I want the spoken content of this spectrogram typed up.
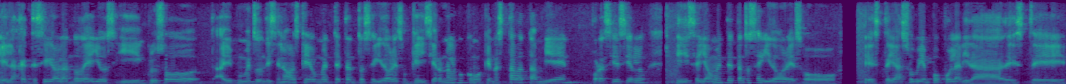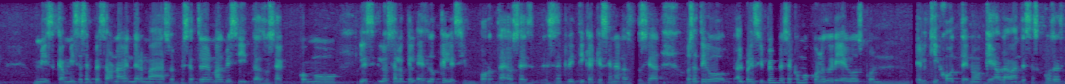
y la gente sigue hablando de ellos y incluso hay momentos donde dicen, no, es que yo aumenté tantos seguidores o que hicieron algo como que no estaba tan bien, por así decirlo, y dice, ya aumenté tantos seguidores o este ya subí en popularidad, este mis camisas empezaron a vender más, o empecé a traer más visitas, o sea, cómo les, o sea, lo que es lo que les importa, o sea, esa crítica que hacen a la sociedad, o sea, te digo, al principio empecé como con los griegos, con el Quijote, ¿no? Que hablaban de esas cosas,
